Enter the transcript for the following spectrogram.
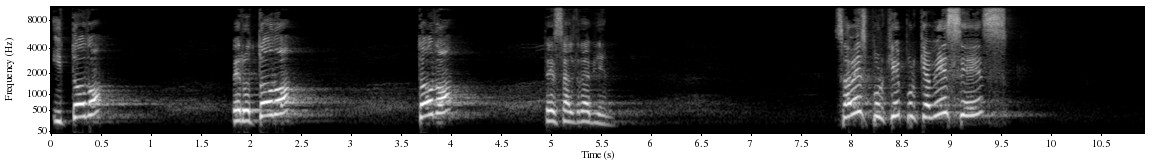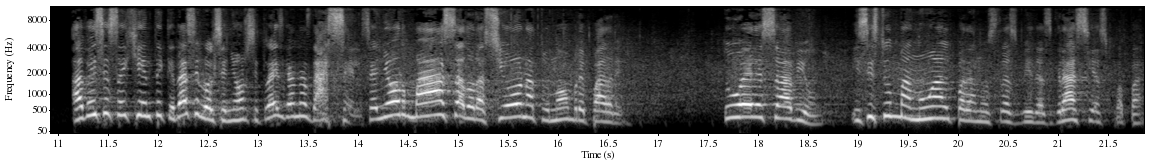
y todo, pero todo, todo te saldrá bien. ¿Sabes por qué? Porque a veces, a veces hay gente que dáselo al Señor. Si traes ganas, dáselo. Señor, más adoración a tu nombre, Padre. Tú eres sabio. Hiciste un manual para nuestras vidas. Gracias, papá.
